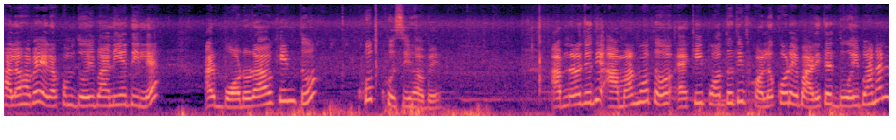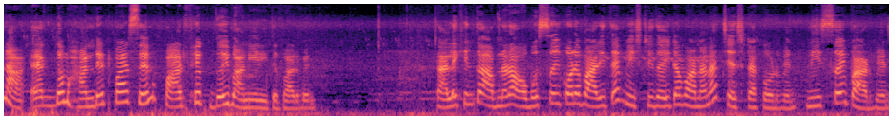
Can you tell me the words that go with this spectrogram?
ভালো হবে এরকম দই বানিয়ে দিলে। আর বড়রাও কিন্তু খুব খুশি হবে। আপনারা যদি আমার মতো একই পদ্ধতি ফলো করে বাড়িতে দই বানান না, একদম হান্ড্রেড পারসেন্ট পারফেক্ট দই বানিয়ে নিতে পারবেন। তাহলে কিন্তু আপনারা অবশ্যই করে বাড়িতে মিষ্টি দইটা বানানোর চেষ্টা করবেন, নিশ্চয়ই পারবেন।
